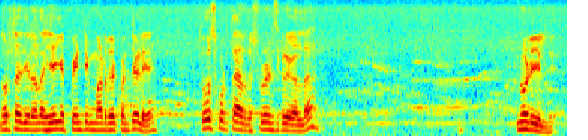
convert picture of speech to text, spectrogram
ನೋಡ್ತಾ ಇದ್ದೀರಲ್ಲ, ಹೇಗೆ ಪೇಂಟಿಂಗ್ ಮಾಡಬೇಕು ಅಂತೇಳಿ ತೋರಿಸ್ಕೊಡ್ತಾ ಇರೋದು ಸ್ಟೂಡೆಂಟ್ಸ್ಗಳಿಗೆಲ್ಲ ನೋಡಿ ಇಲ್ಲಿ.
